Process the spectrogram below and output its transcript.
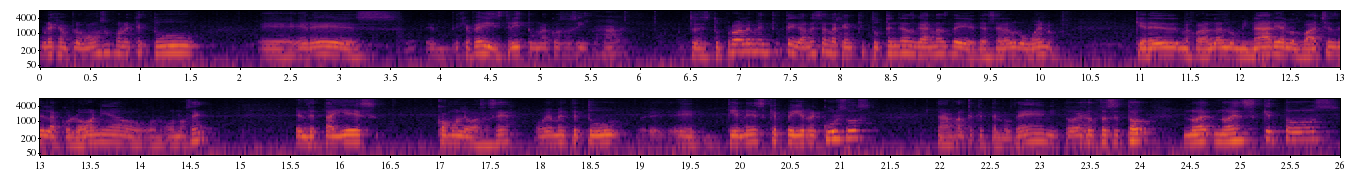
un ejemplo, vamos a suponer que tú eh, eres eh, jefe de distrito, una cosa así. Ajá. Entonces tú probablemente te ganes a la gente y tú tengas ganas de, de hacer algo bueno. quieres mejorar la luminaria, los baches de la colonia o, o- o no sé. El detalle es cómo le vas a hacer. Obviamente tú eh, eh, tienes que pedir recursos, te da falta que te los den y todo eso. Entonces todo, no, es- no es que todos,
